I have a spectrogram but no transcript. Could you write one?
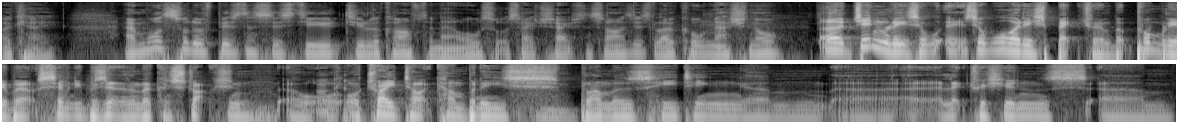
Okay. And what sort of businesses do you do you look after now? All sorts of shapes and sizes, local, national. Uh, generally, it's a it's a wider spectrum, but probably about seventy percent of them are construction or, Okay. or trade type companies, Mm. plumbers, heating, um, uh, electricians, um,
